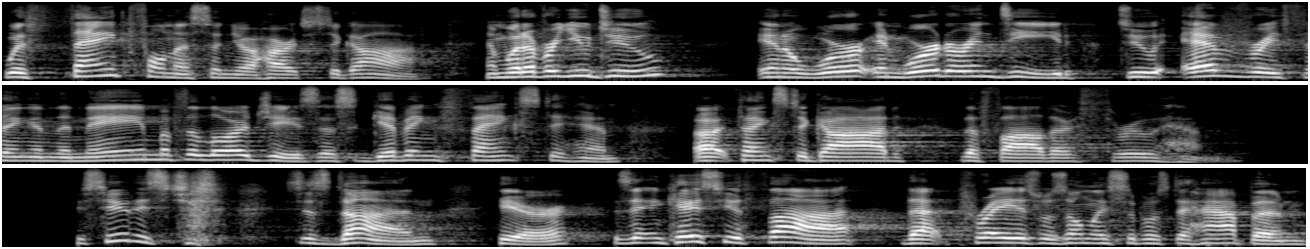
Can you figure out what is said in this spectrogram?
with thankfulness in your hearts to God. And whatever you do, in a word in word or in deed do everything in the name of the lord jesus giving thanks to him uh, thanks to god the father through him. You see what he's just, he's just done here? Is that in case you thought that praise was only supposed to happen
